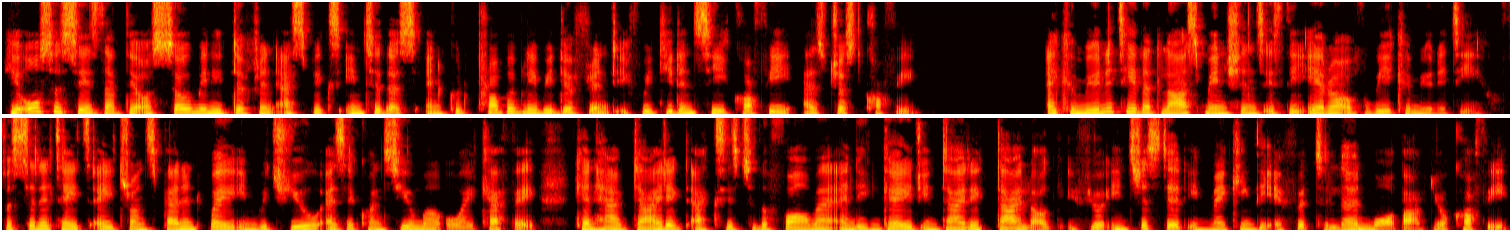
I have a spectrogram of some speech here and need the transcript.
He also says that there are so many different aspects into this and could probably be different if we didn't see coffee as just coffee. A community that Lars mentions is the era of We Community, facilitates a transparent way in which you, as a consumer or a cafe, can have direct access to the farmer and engage in direct dialogue if you're interested in making the effort to learn more about your coffee.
